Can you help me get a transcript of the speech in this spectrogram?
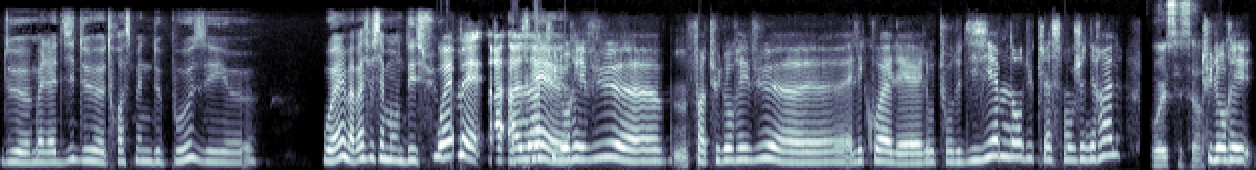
de maladie, de euh, trois semaines de pause. Et euh, ouais, elle m'a pas spécialement déçue. Ouais, mais Après, Anna, tu l'aurais vu, euh, enfin, tu l'aurais vu, euh, elle est quoi? Elle est, elle est autour de dixième, non, du classement général? Ouais, c'est ça. Tu l'aurais,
